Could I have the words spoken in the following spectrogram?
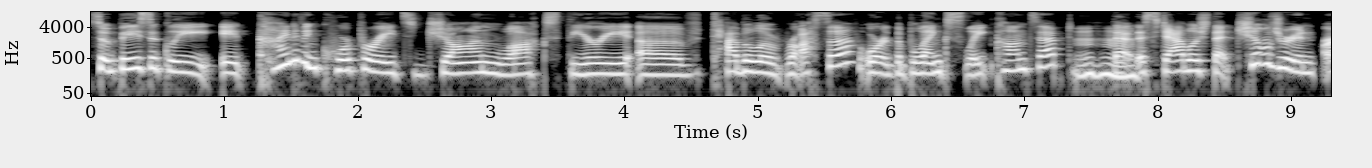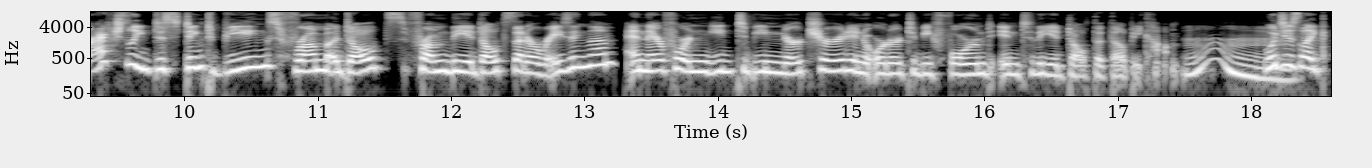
So basically, it kind of incorporates John Locke's theory of tabula rasa, or the blank slate concept, Mhm. that established that children are actually distinct beings from adults, from the adults that are raising them, and therefore need to be nurtured in order to be formed into the adult that they'll become. Mm. Which is like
